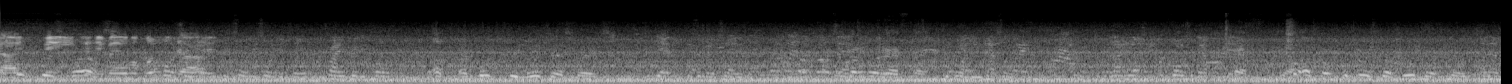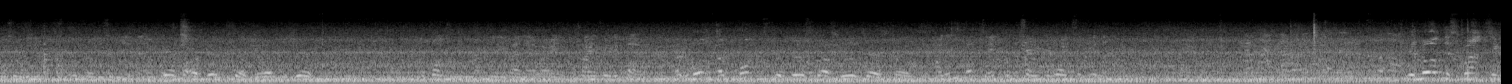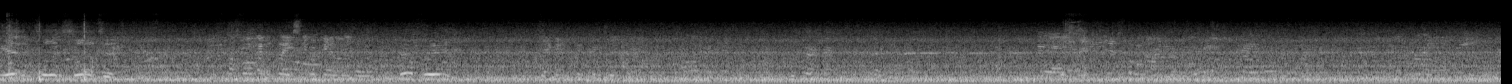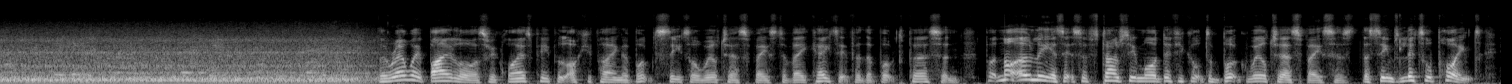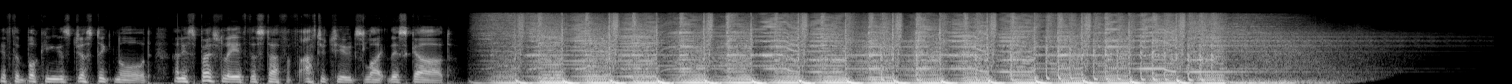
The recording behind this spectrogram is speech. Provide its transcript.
you too. All the best for you. Yeah, come past it door. Thank you. I should get it on there. CIP, available, yeah. I, I booked three wheelchair space. So I'm going to go there now. Yeah. So I booked the first class wheelchair space. Yeah, but I booked it. You have to shift. I booked, I booked the first class wheelchair space. You're not dispatching it until it's sorted. That's one of the places we'll get a little feel free. The railway bylaws requires people occupying a booked seat or wheelchair space to vacate it for the booked person, but not only is it substantially more difficult to book wheelchair spaces, there seems little point if the booking is just ignored, and especially if the staff have attitudes like this guard.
